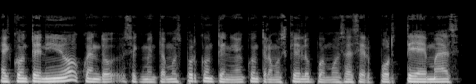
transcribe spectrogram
El contenido, cuando segmentamos por contenido, encontramos que lo podemos hacer por temas,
